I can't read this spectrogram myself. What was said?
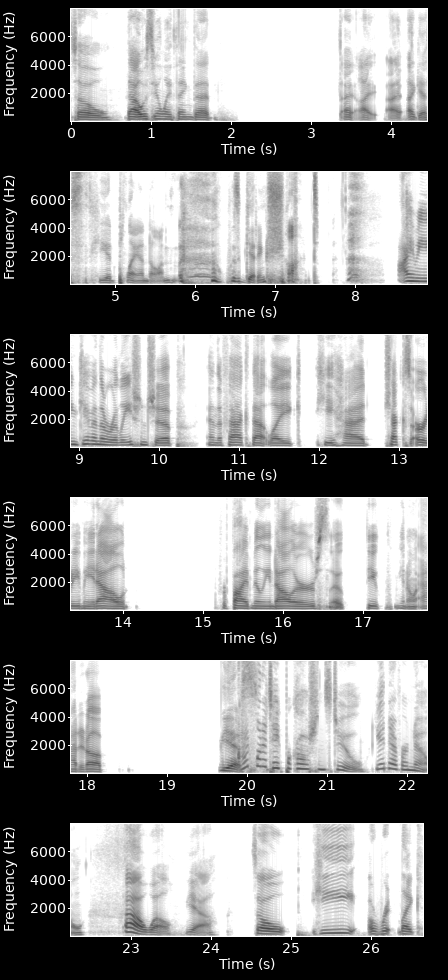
So that was the only thing that I I I, I guess he had planned on was getting shot. i mean given the relationship and the fact that like he had checks already made out for five million dollars uh, the you know added up Yes. i'd want to take precautions too you never know Oh well, yeah. So he like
